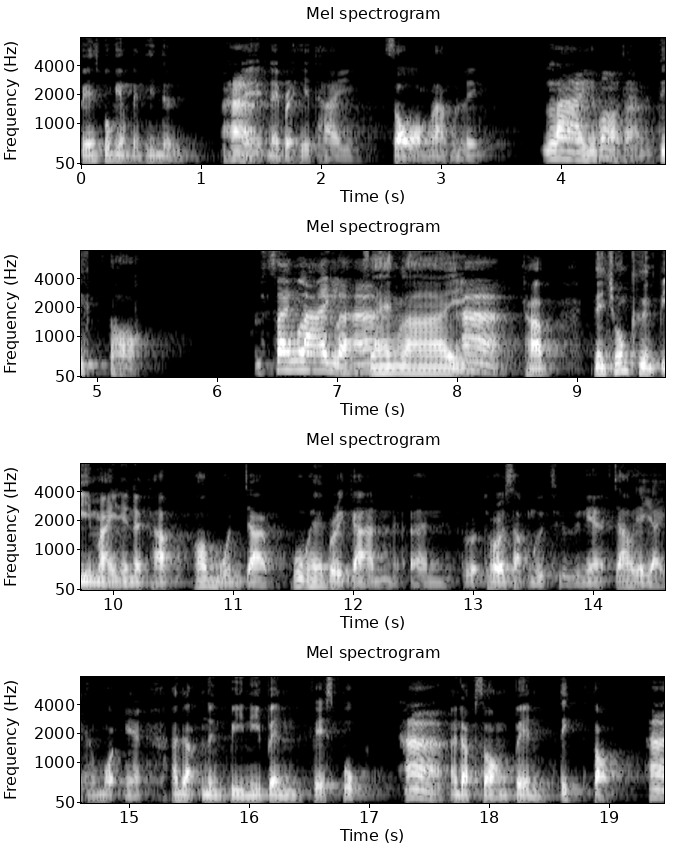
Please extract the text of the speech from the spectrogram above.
Facebook ยังเป็นที่หนึ่งฮะในในประเทศไทยสองล่ะคุณเล็กไลน์หรือเปล่าอาจารย์ TikTok แซงไลน์เหรอฮะแซงไลน์อ่าครับในช่วงคืนปีใหม่เนี่ยนะครับข้อมูลจากผู้ให้บริการเอ่อโทรศัพท์มือถือเนี่ยเจ้าใหญ่ๆทั้งหมดเนี่ยอันดับหนึ่งปีนี้เป็น Facebook ฮะอันดับสองเป็น TikTok ฮะ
